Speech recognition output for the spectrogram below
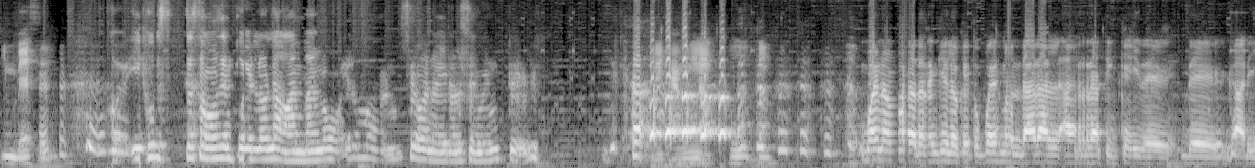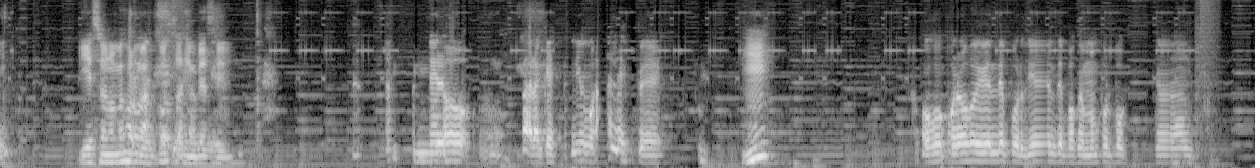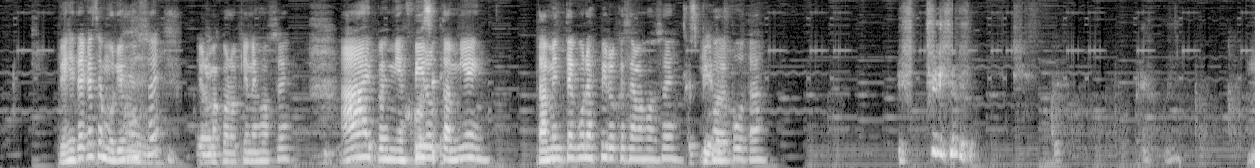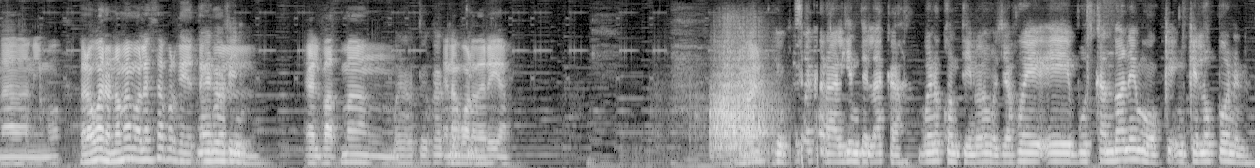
Imbécil. Y justo estamos en Pueblo La Banda, no, hermano. Se van a ir al cementerio. Me cago en la puta. Bueno, bueno, tranquilo, que tú puedes mandar al, al Raticate de, de Gary. Y eso no mejora las cosas, imbécil. Pero para que estén iguales, pe. ¿Mm? Ojo por ojo y diente por diente, Pokémon por Pokémon. ¿Dijiste que se murió José? Yo no me acuerdo quién es José. Ay, pues mi Spiro José. también. También tengo un Spiro que se llama José. Spiro. Hijo de puta. Nada, ni modo. Pero bueno, no me molesta porque yo tengo Bueno, el, el Batman Bueno, toca en la guardería. Tengo que sacar a alguien de la caja. Bueno, continuemos. Ya fue eh, buscando a Nemo. ¿qué- ¿En qué lo ponen?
